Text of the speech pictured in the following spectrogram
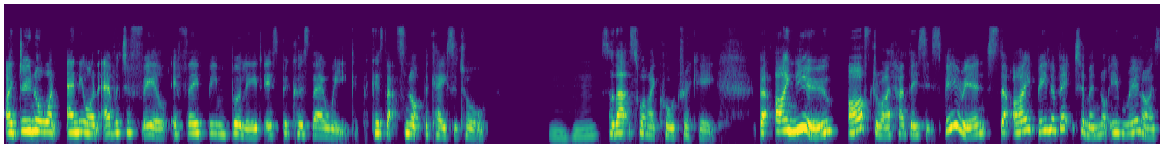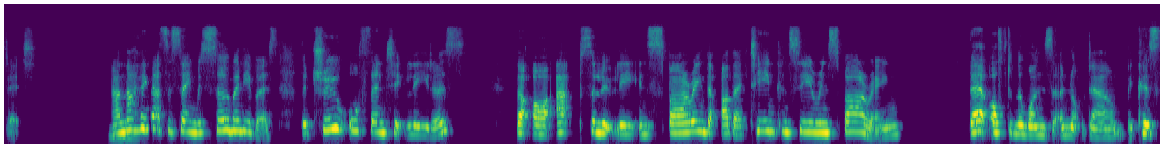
I do not want anyone ever to feel if they've been bullied, it's because they're weak, because that's not the case at all. Mm-hmm. So that's what I call tricky. But I knew after I'd had this experience that I'd been a victim and not even realized it. Mm-hmm. And I mm. think that's the same with so many of us. The true, authentic leaders that are absolutely inspiring, that other team can see are inspiring, they're often the ones that are knocked down because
